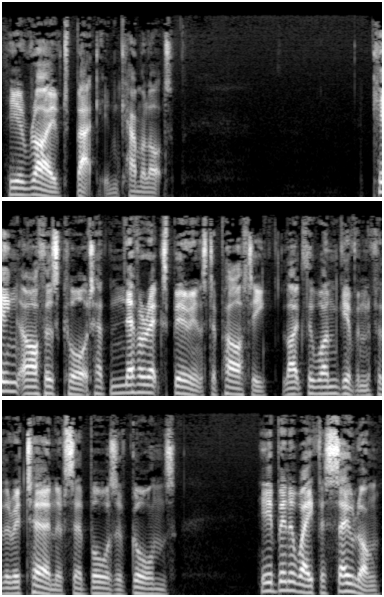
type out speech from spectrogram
he arrived back in Camelot. King Arthur's court had never experienced a party like the one given for the return of Sir Bors of Gaunes. He had been away for so long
